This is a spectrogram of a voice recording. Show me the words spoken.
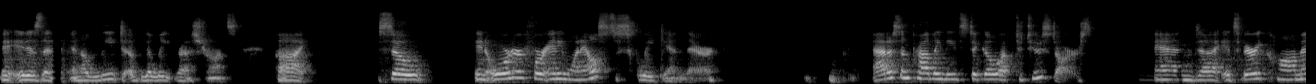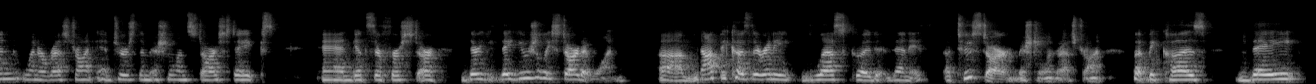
it is an, an elite of the elite restaurants. Uh, so, in order for anyone else to squeak in there, Addison probably needs to go up to two stars. Mm-hmm. And uh, it's very common when a restaurant enters the Michelin star stakes and gets their first star, they they usually start at one. Um, not because they're any less good than a, a two star Michelin restaurant, but because they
